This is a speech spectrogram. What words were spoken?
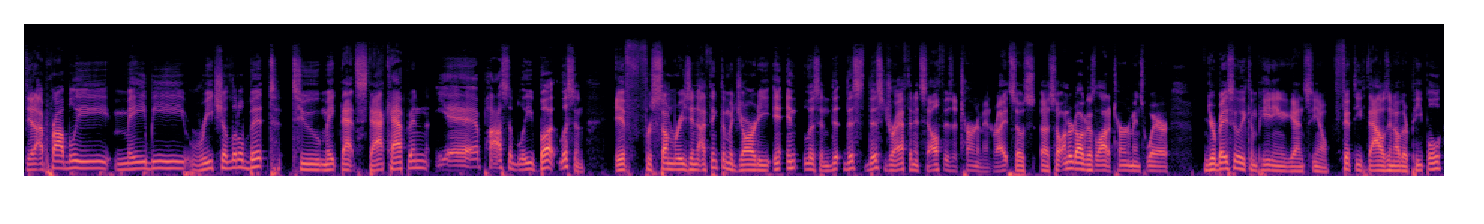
Did I probably maybe reach a little bit to make that stack happen? Yeah, possibly. But listen, if for some reason I think the majority in, in listen th- this this draft in itself is a tournament right? So uh, so underdog does a lot of tournaments where you're basically competing against you know 50,000 other people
